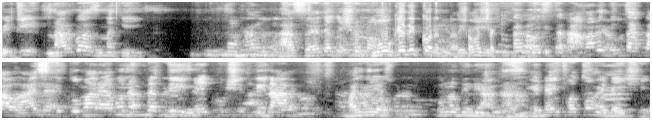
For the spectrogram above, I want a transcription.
বেটি নার্ভাস নাকি? আচ্ছা দেখো শোনো। মুখ এদিক করেন না সমস্যা কি? আমার দিক তাকাও আজকে তোমার এমন একটা দিন এই খুশির দিন আর হয়তো কোনোদিনই এটাই প্রথম এটাই শেষ।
